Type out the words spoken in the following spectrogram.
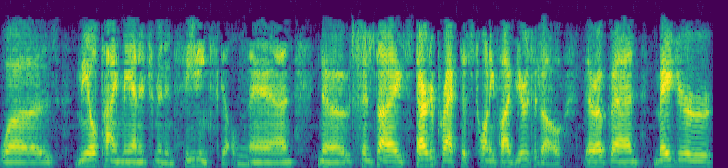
was mealtime management and feeding skills. Mm. And know, since I started practice 25 years ago, there have been major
